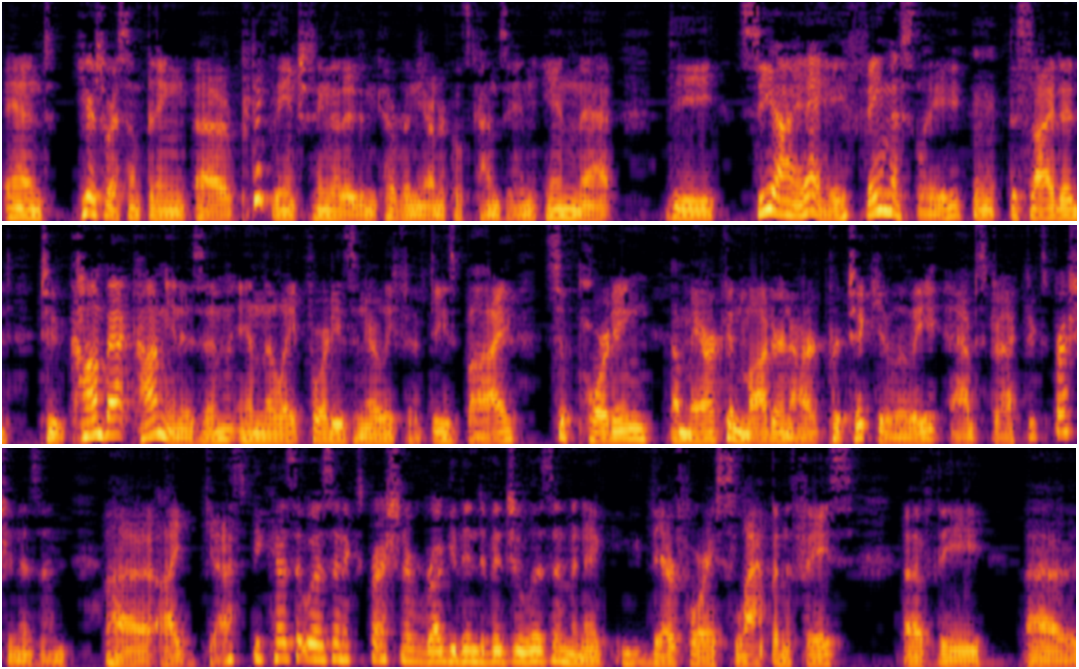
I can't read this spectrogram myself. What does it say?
And here's where something uh, particularly interesting that I didn't cover in the articles comes in, in that the CIA famously mm. decided to combat communism in the late 40s and early 50s by supporting American modern art, particularly abstract expressionism. Uh, I guess because it was an expression of rugged individualism and a, therefore a slap in the face of the uh,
